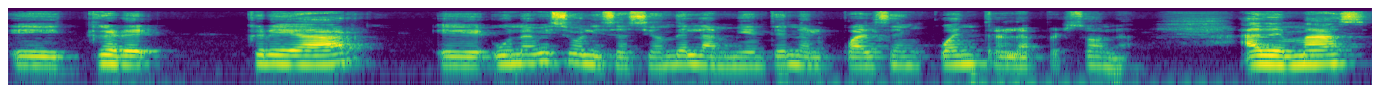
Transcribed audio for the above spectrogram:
eh, crear eh, una visualización del ambiente en el cual se encuentra la persona, además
